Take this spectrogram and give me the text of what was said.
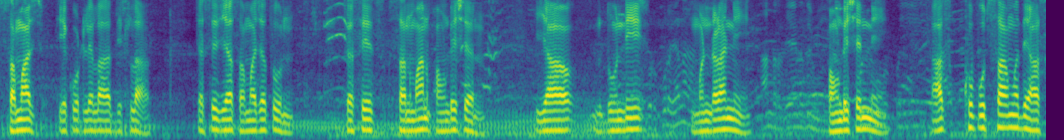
समाज एकवटलेला दिसला. तसेच या समाजातून तसेच सन्मान फाउंडेशन या दोन्ही मंडळांनी फाउंडेशननी आज खूप उत्साहामध्ये आज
